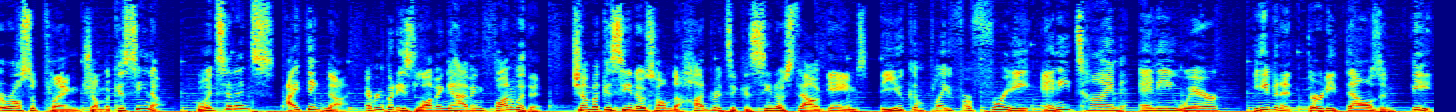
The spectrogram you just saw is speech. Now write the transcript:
were also playing Chumba Casino. Coincidence? I think not. Everybody's loving having fun with it. Chumba Casino is home to hundreds of casino style games that you can play for free anytime, anywhere, even at 30,000 feet.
